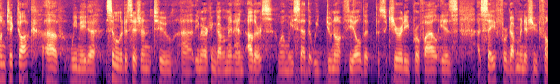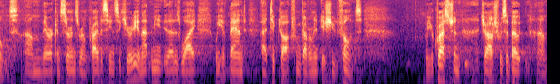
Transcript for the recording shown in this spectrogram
On TikTok, uh, we made a similar decision to uh, the American government and others when we said that we do not feel that the security profile is uh, safe for government-issued phones. Um, there are concerns around privacy and security, and that, mean, that is why we have banned uh, TikTok from government-issued phones. But your question, Josh, was about um,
